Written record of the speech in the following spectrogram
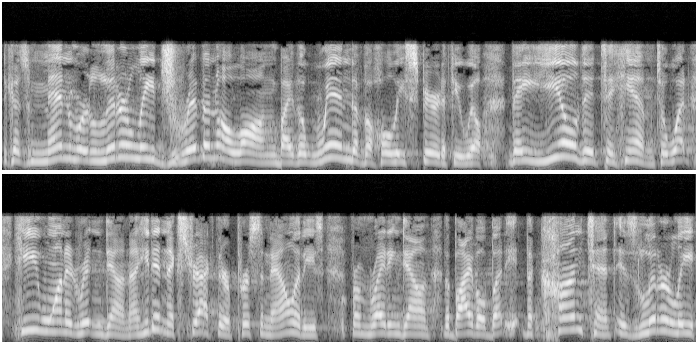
Because men were literally driven along by the wind of the Holy Spirit, if you will. They yielded to Him, to what He wanted written down. Now, He didn't extract their personalities from writing down the Bible, but it, the content is literally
